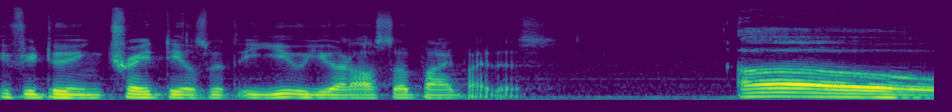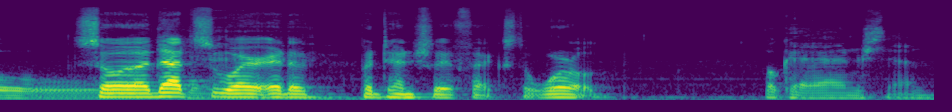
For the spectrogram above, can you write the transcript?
if you're doing trade deals with EU, you gotta also abide by this. Oh. So uh, that's where it uh, potentially affects the world, Okay, I understand.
